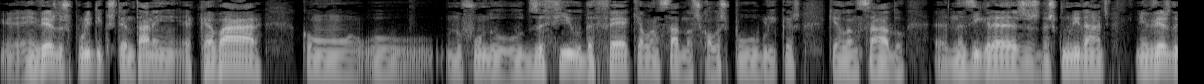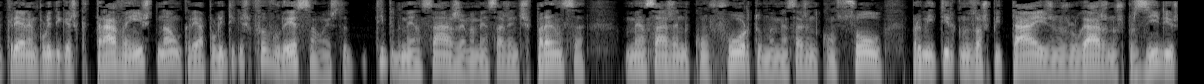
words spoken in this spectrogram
eh, em vez dos políticos tentarem acabar com o, no fundo, o desafio da fé que é lançado nas escolas públicas, que é lançado uh, nas igrejas, das comunidades. Em vez de criarem políticas que travem isto, não, criar políticas que favoreçam este tipo de mensagem, uma mensagem de esperança, uma mensagem de conforto, uma mensagem de consolo, permitir que nos hospitais, nos lugares, nos presídios,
